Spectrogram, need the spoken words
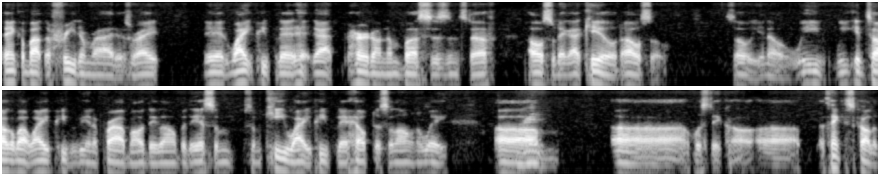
Think about the freedom riders, right? They had white people that had got hurt on them buses and stuff. Also, that got killed. Also, so you know, we we can talk about white people being a problem all day long, but there's some some key white people that helped us along the way. Um, right uh what's they called uh i think it's called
